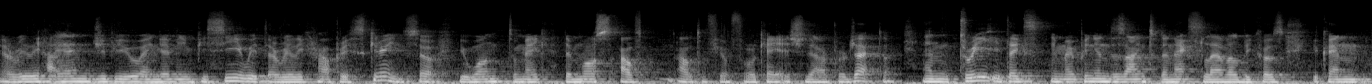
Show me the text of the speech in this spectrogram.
a really high-end GPU and gaming PC with a really crappy screen. So you want to make the most out out of your 4K HDR projector. And three, it takes, in my opinion, design to the next level because you can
